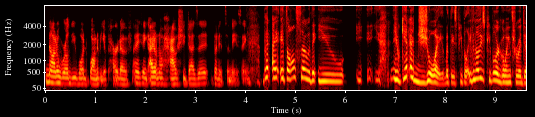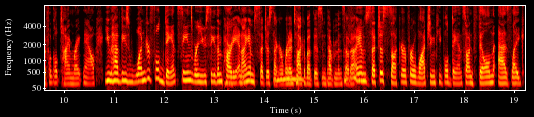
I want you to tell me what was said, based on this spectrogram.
not a world you would want to be a part of. And I think I don't know how she does it, but it's amazing. but I, it's also that you. You get a joy with these people, even though these people are going through a difficult time right now. You have these wonderful dance scenes where you see them party, and I am such a sucker. We're going to talk about this in Peppermint Soda. I am such a sucker for watching people dance on film as like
